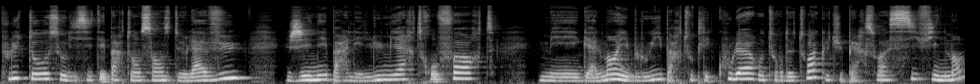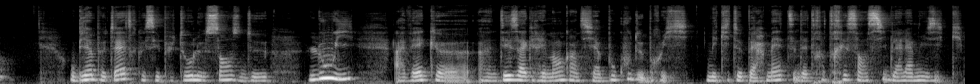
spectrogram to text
plutôt sollicité par ton sens de la vue, gêné par les lumières trop fortes, mais également ébloui par toutes les couleurs autour de toi que tu perçois si finement. Ou bien peut-être que c'est plutôt le sens de l'ouïe avec euh, un désagrément quand il y a beaucoup de bruit, mais qui te permettent d'être très sensible à la musique.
